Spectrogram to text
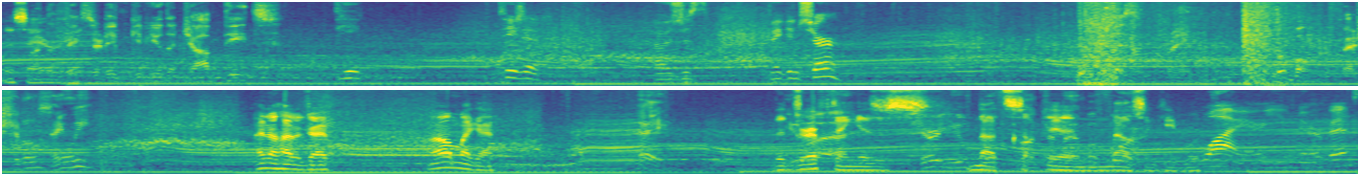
this But the fixer didn't give you the job deeds? He. He did. I was just making sure. Listen, Frank. We're both professionals, ain't we? I know how to drive. Oh my god, Hey, the You, uh, drifting is sure you've nuts both in mouse and keyboard. Why? Are you nervous?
